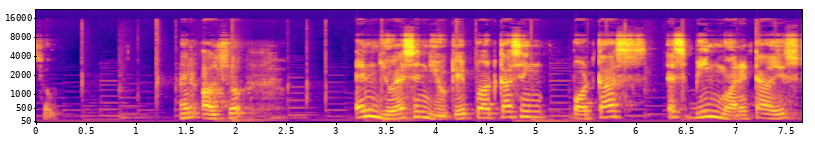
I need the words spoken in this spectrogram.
So, and also in US and UK, podcasting podcasts is being monetized,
